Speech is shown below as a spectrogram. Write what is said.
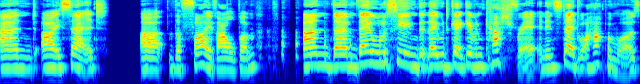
and I said, uh, the Five album. And um, they all assumed that they would get given cash for it, and instead, what happened was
